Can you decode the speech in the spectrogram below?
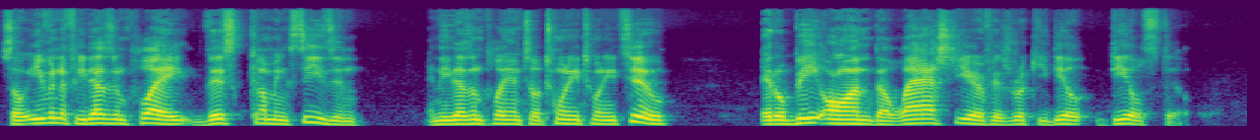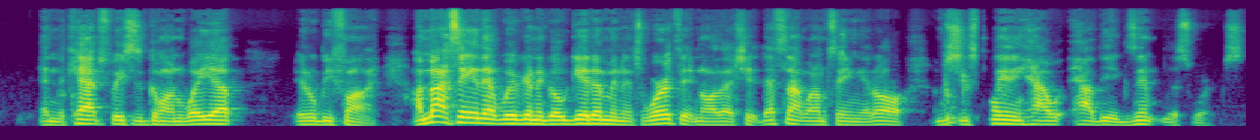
So even if he doesn't play this coming season and he doesn't play until 2022, it'll be on the last year of his rookie deal deal still. And the cap space has gone way up. It'll be fine. I'm not saying that we're going to go get him and it's worth it and all that shit. That's not what I'm saying at all. I'm just explaining how how the exempt list works.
